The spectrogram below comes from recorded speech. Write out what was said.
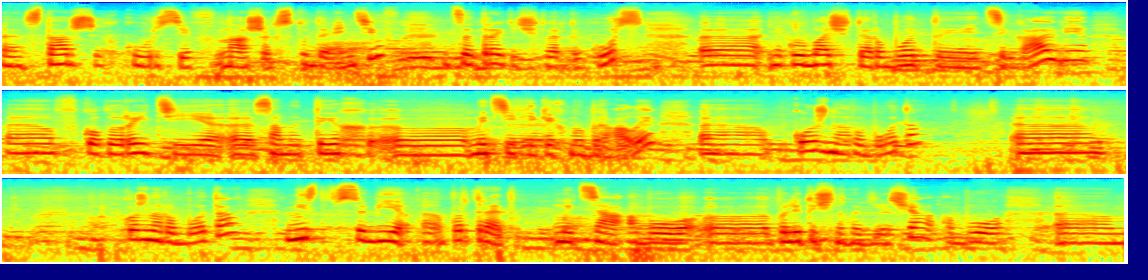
е, старших курсів наших студентів. Це третій, четвертий курс. Е, Як ви бачите, роботи цікаві е, в колориті е, саме тих е, митців, яких ми брали. Е, Кожна робота. е, Кожна робота містить в собі портрет митця або політичного діяча, або ем,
